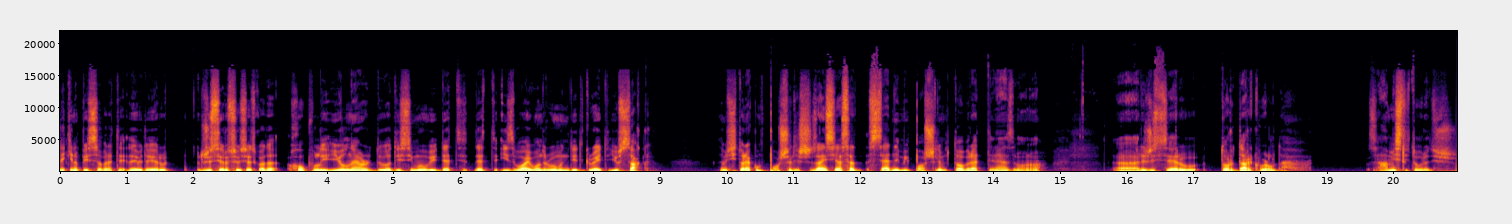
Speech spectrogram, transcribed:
Lik je napisao, brate, David Ayeru, režisiru Suicide Squada, hopefully you'll never do a DC movie, that, that is why Wonder Woman did great, you suck. Zamisli to nekom pošalješ. Zamisli ja sad sednem i pošaljem to, brate, ne znam, ono, režiseru Thor Dark World. Zamisli to uradiš.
